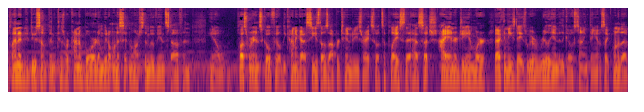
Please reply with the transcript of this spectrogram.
planning to do something because we're kind of bored and we don't want to sit and watch the movie and stuff. And, you know, plus we're in Scofield. You kind of got to seize those opportunities, right? So it's a place that has such high energy. And we're, back in these days, we were really into the ghost hunting thing. It was like one of the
